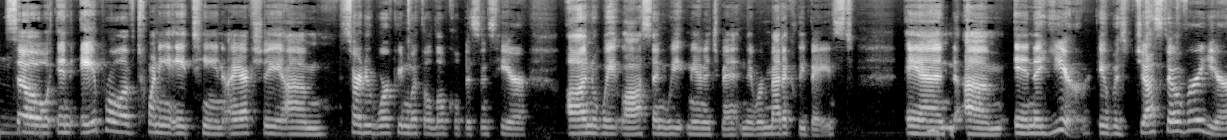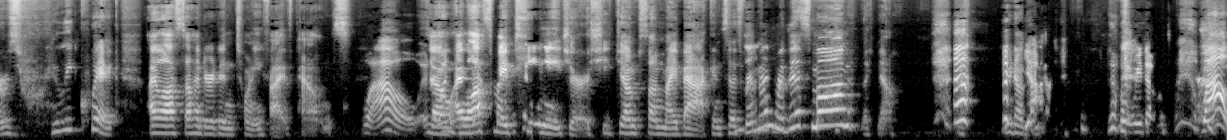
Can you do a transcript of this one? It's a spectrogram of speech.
Mm. So in April of 2018, I actually um, started working with a local business here on weight loss and weight management, and they were medically based. And um, in a year, it was just over a year. It was really quick. I lost 125 pounds. wow. And So I lost my teenager. She jumps on my back and says, "Remember this, mom?" Like, no, we don't. do Yeah. that. No, we don't. Wow,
